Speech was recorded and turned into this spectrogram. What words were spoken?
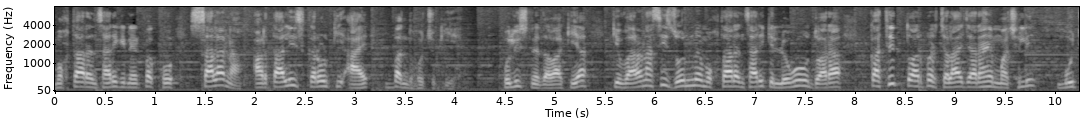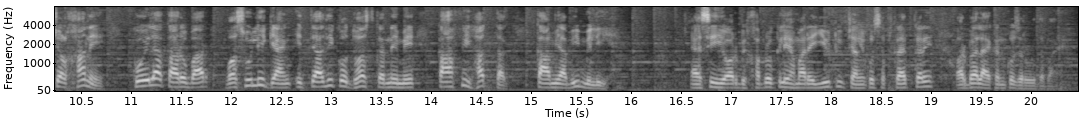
मुख्तार अंसारी के नेटवर्क को सालाना 48 करोड़ की आय बंद हो चुकी है। पुलिस ने दावा किया कि वाराणसी जोन में मुख्तार अंसारी के लोगों द्वारा कथित तौर पर चलाए जा रहे मछली, बूचड़खाने, कोयला कारोबार, वसूली गैंग इत्यादि को ध्वस्त करने में काफ़ी हद तक कामयाबी मिली है। ऐसी ही और भी खबरों के लिए हमारे यूट्यूब चैनल को सब्सक्राइब करें और बेल आइकन को ज़रूर दबाएँ।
